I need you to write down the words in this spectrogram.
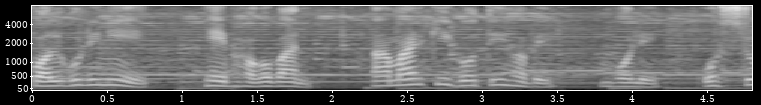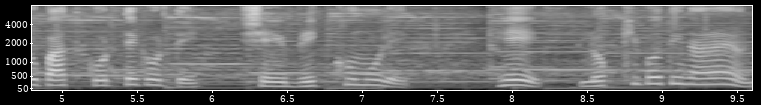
ফলগুলি নিয়ে, হে ভগবান, আমার কি গতি হবে? বলে অশ্রুপাত করতে করতে সেই বৃক্ষমূলে, হে লক্ষ্মীপতি নারায়ণ,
